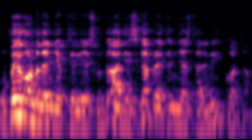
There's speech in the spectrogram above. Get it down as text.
ఉపయోగం ఉండదని చెప్పి తెలియజేసుకుంటూ ఆ దిశగా ప్రయత్నం చేస్తారని కోరుతాం.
